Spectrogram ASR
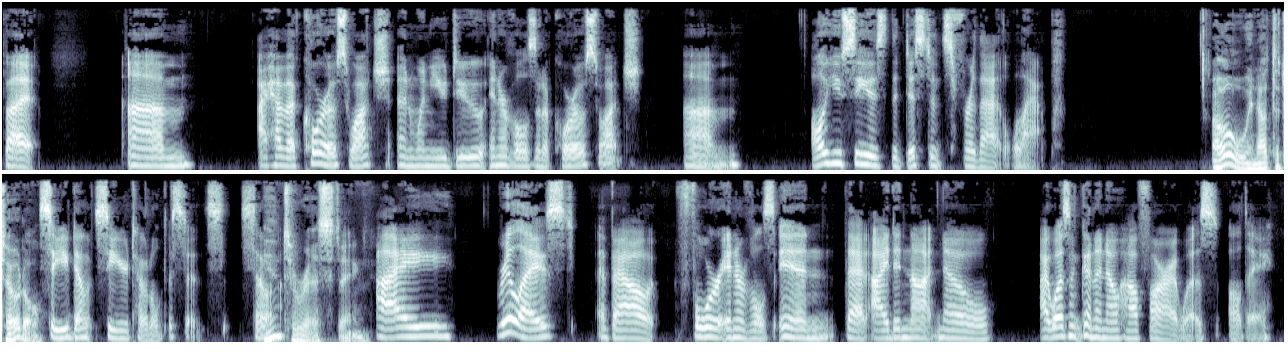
but um, I have a Coros watch, and when you do intervals in a Coros watch, um, all you see is the distance for that lap. Oh, and not the total. So you don't see your total distance. So Interesting. I realized about four intervals in that I did not know I wasn't going to know how far I was all day.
